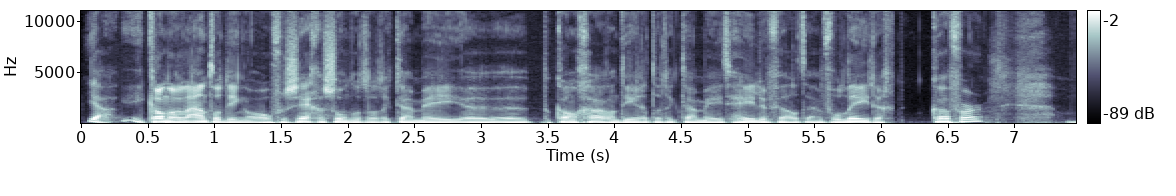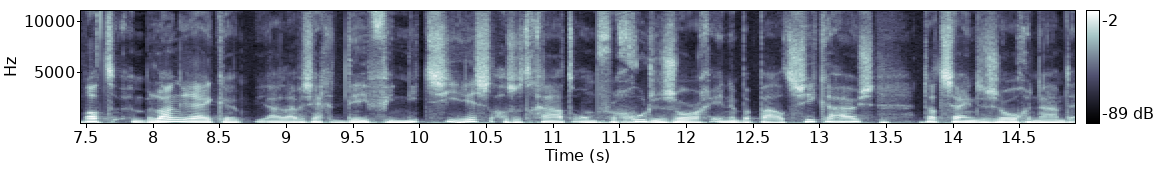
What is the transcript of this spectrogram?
Ja, ik kan er een aantal dingen over zeggen zonder dat ik daarmee kan garanderen dat ik daarmee het hele veld en volledig cover. Wat een belangrijke, ja, laten we zeggen, definitie is als het gaat om vergoede zorg in een bepaald ziekenhuis. Dat zijn de zogenaamde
